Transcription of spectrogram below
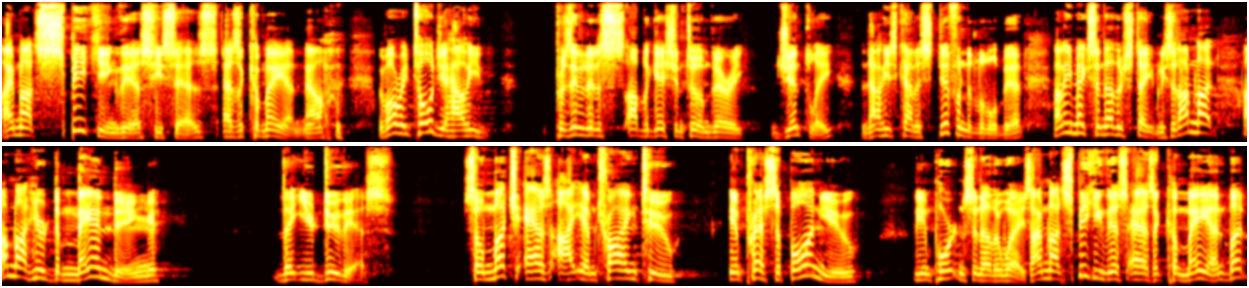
I'm not speaking this, he says, as a command. Now, we've already told you how he presented this obligation to him very gently. Now he's kind of stiffened a little bit. And he makes another statement. He said, I'm not, I'm not here demanding that you do this. So much as I am trying to impress upon you the importance in other ways. I'm not speaking this as a command, but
